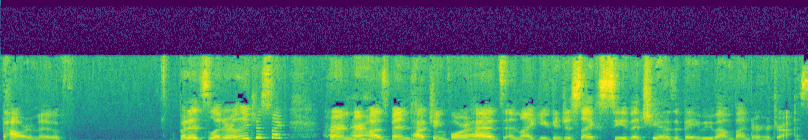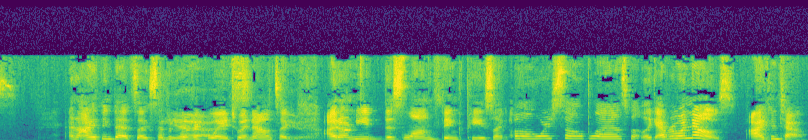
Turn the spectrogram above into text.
power move. But it's literally just like her and her husband touching foreheads, and like you can just like see that she has a baby bump under her dress. And I think that's like such a Yeah, perfect way to announce like cute. I don't need this long think piece like, oh, we're so blessed, but like everyone knows. I can tell.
